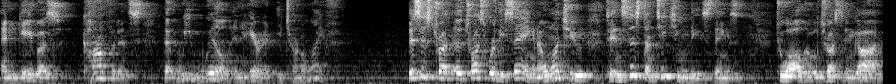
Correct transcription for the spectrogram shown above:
and gave us confidence that we will inherit eternal life. This is tr- a trustworthy saying, and I want you to insist on teaching these things to all who will trust in God,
